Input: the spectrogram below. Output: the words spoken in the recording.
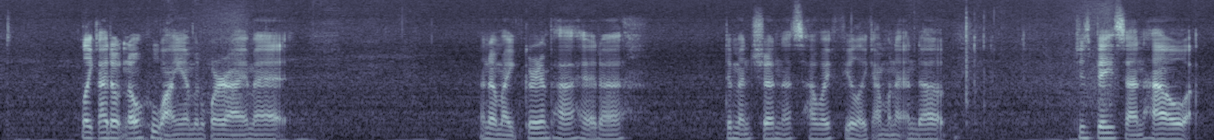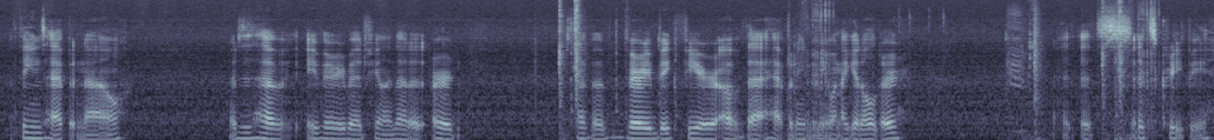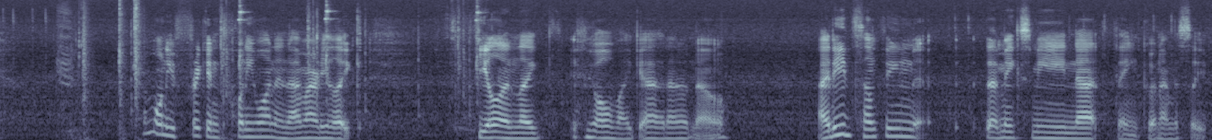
like I don't know who I am and where I'm at. I know my grandpa had uh, dementia, and that's how I feel like I'm gonna end up. Just based on how things happen now. I just have a very bad feeling that it, or just have a very big fear of that happening to me when I get older. It, it's it's creepy. I'm only freaking 21 and I'm already like feeling like oh my god, I don't know. I need something that makes me not think when I'm asleep.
